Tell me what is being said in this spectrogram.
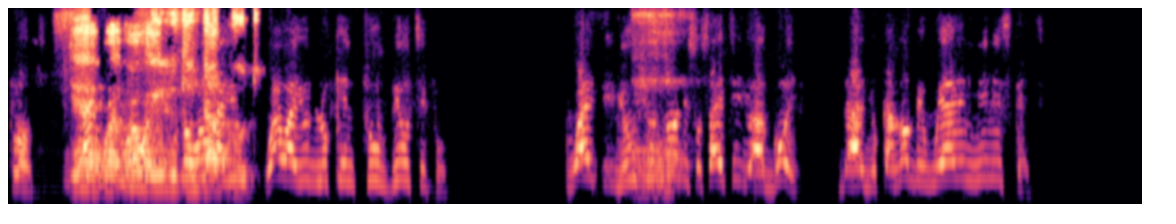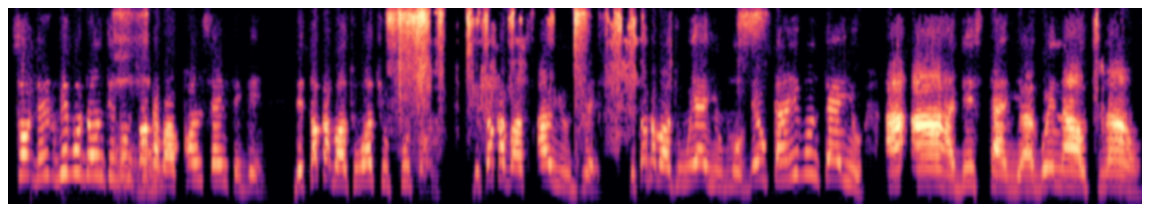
cloth? Yeah, why, why, why, were you looking so that you, good? Why were you looking too beautiful? Why you mm. should know mm-hmm. the society you are going that you cannot be wearing mini skirts. So the people don't even mm. talk mm-hmm. about consent again. They talk about what you put on. They talk about how you dress. They talk about where you move. They can even tell you, ah, ah, this time you are going out now.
